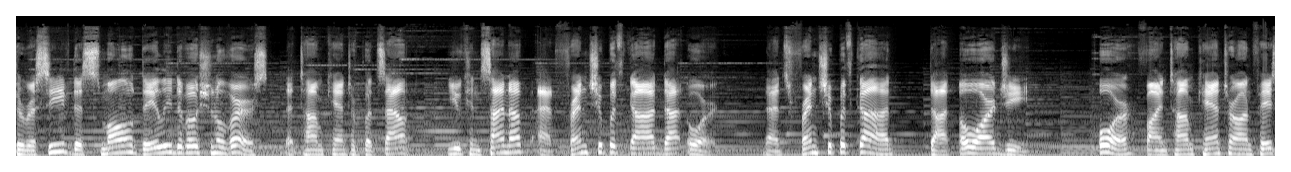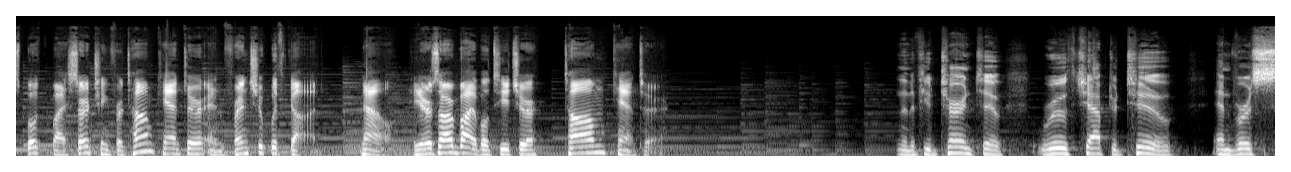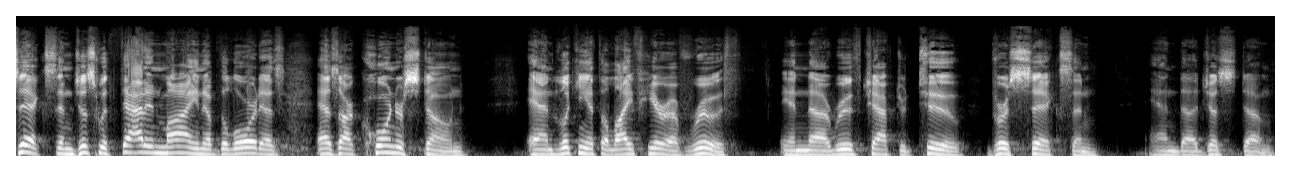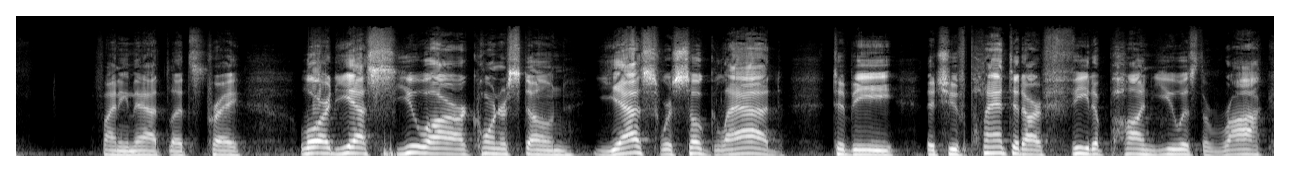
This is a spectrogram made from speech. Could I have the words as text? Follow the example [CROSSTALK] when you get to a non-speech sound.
To receive this small daily devotional verse that Tom Cantor puts out, you can sign up at friendshipwithgod.org. That's friendshipwithgod.org. Or find Tom Cantor on Facebook by searching for Tom Cantor and Friendship with God. Now, here's our Bible teacher, Tom Cantor. And if you turn to Ruth chapter 2 and verse 6, and just with that in mind of the Lord as, as our cornerstone, and looking at the life here of Ruth in uh, Ruth chapter 2, verse 6, and, and uh, just um, finding that, let's pray. Lord, yes, you are our cornerstone. Yes, we're so glad to be that you've planted our feet upon you as the rock,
